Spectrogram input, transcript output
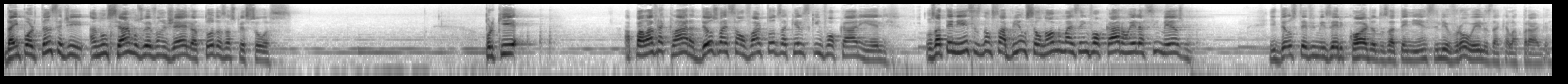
da importância de anunciarmos o Evangelho a todas as pessoas. Porque a palavra é clara: Deus vai salvar todos aqueles que invocarem Ele. Os atenienses não sabiam seu nome, mas invocaram Ele a si mesmo. E Deus teve misericórdia dos atenienses e livrou eles daquela praga.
